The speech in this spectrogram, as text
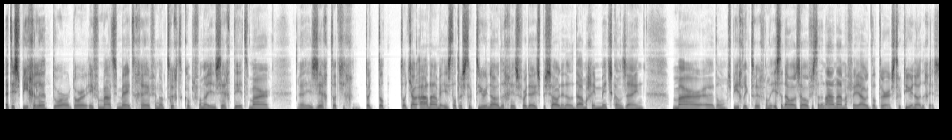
het is spiegelen door, door informatie mee te geven en ook terug te koppelen van nou je zegt dit, maar je zegt dat, je, dat, dat, dat jouw aanname is dat er structuur nodig is voor deze persoon en dat het daarom geen match kan zijn. Maar dan spiegel ik terug van is dat nou wel zo of is dat een aanname van jou dat er structuur nodig is?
